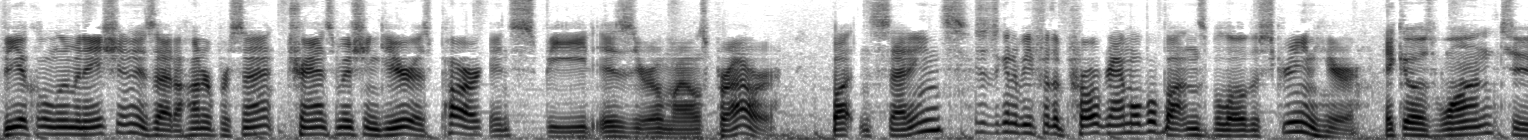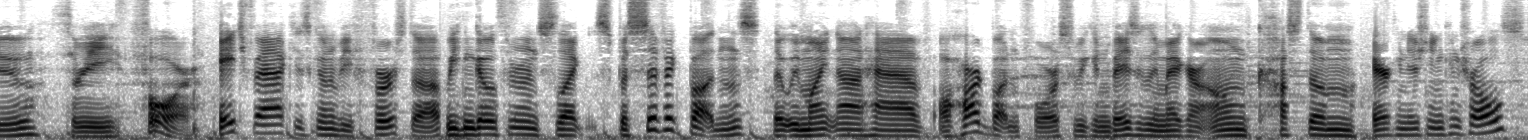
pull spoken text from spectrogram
Vehicle illumination is at 100%. Transmission gear is parked and speed is zero miles per hour button settings. This is going to be for the programmable buttons below the screen here. It goes one, two, three, four. HVAC is going to be first up. We can go through and select specific buttons that we might not have a hard button for, so we can basically make our own custom air conditioning controls.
